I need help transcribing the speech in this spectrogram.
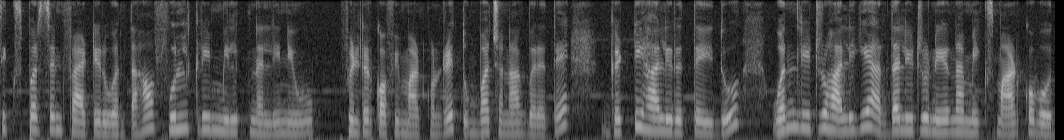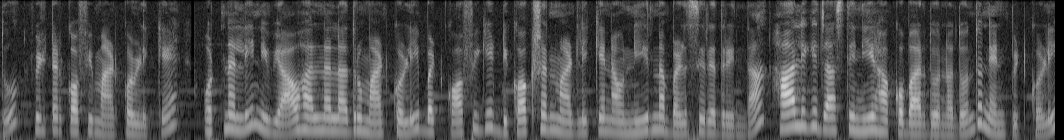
ಸಿಕ್ಸ್ ಪರ್ಸೆಂಟ್ ಫ್ಯಾಟ್ ಇರುವಂತಹ ಫುಲ್ ಕ್ರೀಮ್ ಮಿಲ್ಕ್ನಲ್ಲಿ ನೀವು ಫಿಲ್ಟರ್ ಕಾಫಿ ಮಾಡಿಕೊಂಡ್ರೆ ತುಂಬ ಚೆನ್ನಾಗಿ ಬರುತ್ತೆ. ಗಟ್ಟಿ ಹಾಲಿರುತ್ತೆ ಇದು. ಒಂದು ಲೀಟ್ರ್ ಹಾಲಿಗೆ ಅರ್ಧ ಲೀಟ್ರ್ ನೀರನ್ನ ಮಿಕ್ಸ್ ಮಾಡ್ಕೋಬೋದು. ಫಿಲ್ಟರ್ ಕಾಫಿ ಮಾಡ್ಕೊಳ್ಳಿಕ್ಕೆ. ಒಟ್ಟಿನಲ್ಲಿ ನೀವು ಯಾವ ಹಾಲಿನಲ್ಲಾದರೂ ಮಾಡ್ಕೊಳ್ಳಿ, ಬಟ್ ಕಾಫಿಗೆ ಡಿಕಾಕ್ಷನ್ ಮಾಡಲಿಕ್ಕೆ ನಾವು ನೀರನ್ನ ಬಳಸಿರೋದ್ರಿಂದ ಹಾಲಿಗೆ ಜಾಸ್ತಿ ನೀರು ಹಾಕೋಬಾರ್ದು ಅನ್ನೋದೊಂದು ನೆನ್ಪಿಟ್ಕೊಳ್ಳಿ.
